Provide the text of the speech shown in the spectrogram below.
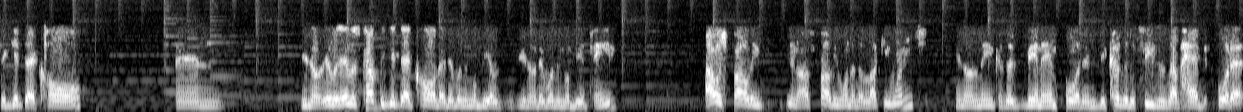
to get that call, and you know, it was it was tough to get that call that there wasn't going to be a, you know, there wasn't to be a team. I was probably, you know, I was probably one of the lucky ones, you know what I mean, because being an import and because of the seasons I've had before that,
